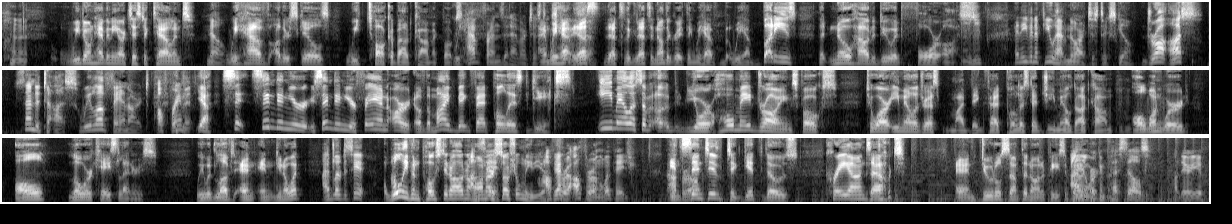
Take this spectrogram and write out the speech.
We don't have any artistic talent. No. We have other skills. We talk about comic books. we have friends that have artistic. and we have skills. yes, that's the that's another great thing. We have we have buddies that know how to do it for us. Mm-hmm. And even if you have no artistic skill, draw us. Send it to us. We love fan art. I'll frame it. Yeah, si- send in your send in your fan art of the My Big Fat Pull List geeks. Email us uh, uh, your homemade drawings, folks, to our email address, mybigfatpulllist at gmail.com. Mm-hmm. All one word, all lowercase letters. We would love to, and, and you know what? I'd love to see it. We'll even post it on, I'll on our say, social media. I'll throw. I'll throw it on the webpage. Incentive to get those crayons out and doodle something on a piece of paper. I paper. only work in pastels. How dare you?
